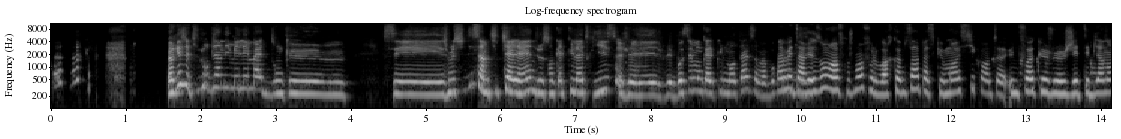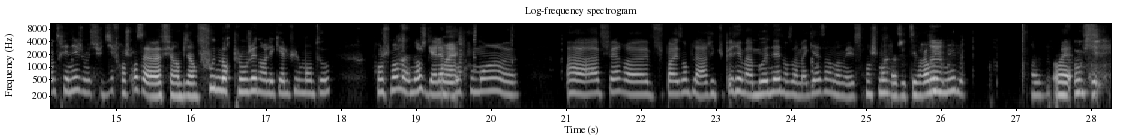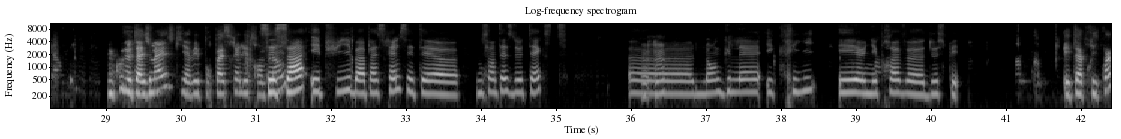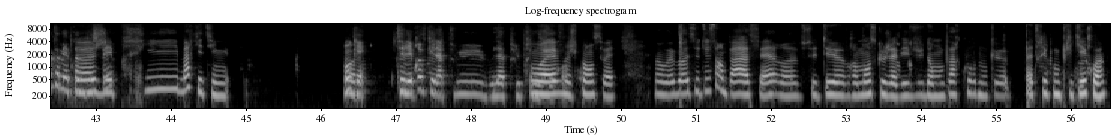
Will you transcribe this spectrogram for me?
Après, j'ai toujours bien aimé les maths, donc euh, c'est... je me suis dit, c'est un petit challenge, je sens calculatrice, je vais, je vais bosser mon calcul mental, ça m'a beaucoup Ah, mais t'as raison, hein. Franchement, faut le voir comme ça parce que moi aussi, quand euh, une fois que j'étais bien entraînée, je me suis dit, franchement, ça m'a fait un bien fou de me replonger dans les calculs mentaux. Franchement, maintenant, je galère Ouais. beaucoup moins euh, à, faire, euh, par exemple, à récupérer ma monnaie dans un magasin. Non, mais franchement, j'étais vraiment Mm. nulle. Euh, Ouais, Ok. Du coup, le Taj Mahal qu'il y avait pour passerelle et c'est tremplin. ça. Et puis, bah, passerelle, c'était euh, une synthèse de texte, euh, l'anglais écrit et une épreuve de spé. Et t'as pris quoi comme épreuve de j'ai spé pris marketing. Ok. C'est l'épreuve qui est la plus, la plus prise, Ouais, je pense, ouais. Ah Ouais, bah, c'était sympa à faire. euh, C'était euh, vraiment ce que j'avais vu dans mon parcours, donc euh, pas très compliqué, quoi.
